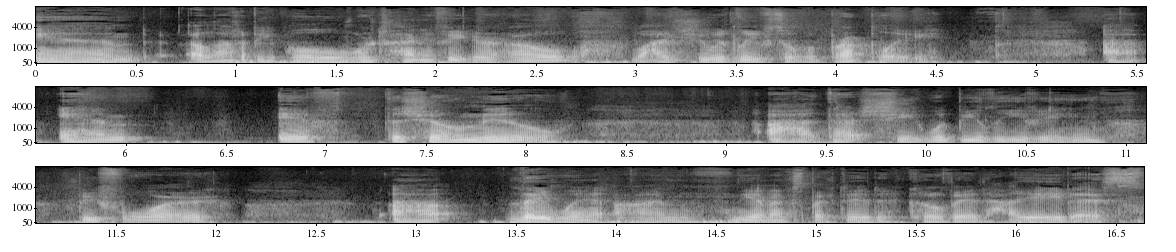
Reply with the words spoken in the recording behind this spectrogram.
And a lot of people were trying to figure out why she would leave so abruptly. Uh, and if the show knew uh, that she would be leaving before uh, they went on the unexpected COVID hiatus.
